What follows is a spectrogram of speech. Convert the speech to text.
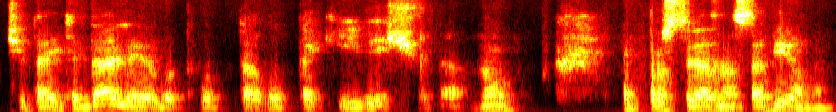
читайте далее, вот, вот, вот такие вещи. Да. Ну, это просто связано с объемом.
